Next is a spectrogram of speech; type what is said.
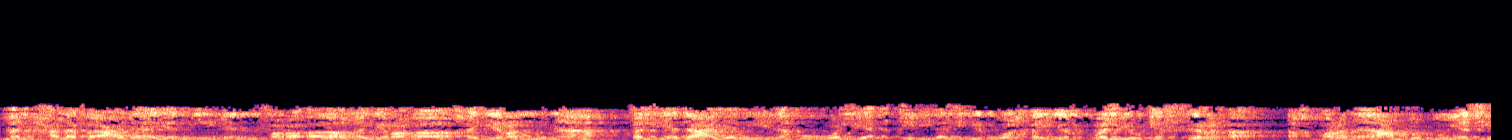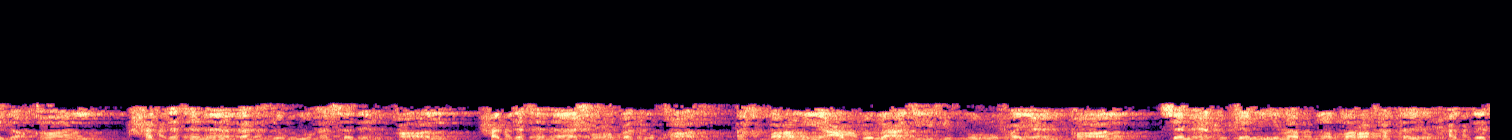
من حلف على يمين فرأى غيرها خيرا منها فليدع يمينه وليات الذي هو خير وليكفرها. أخبرنا عمرو بن يزيد قال حدثنا بهز بن أسد قال حدثنا شعبة قال أخبرني عبد العزيز بن رفيع قال سمعت تميم بن طرفة يحدث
